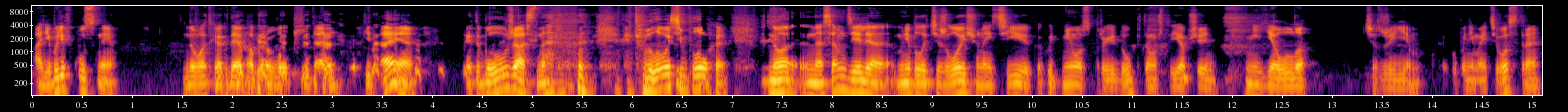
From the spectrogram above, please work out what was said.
они были вкусные. Но вот когда я попробовал пхидань в Китае, это было ужасно. это было очень плохо. Но на самом деле мне было тяжело еще найти какую-то неострую еду, потому что я вообще не ел. Сейчас же ем, как вы понимаете, острое.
